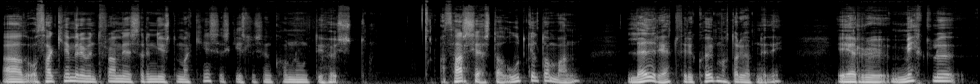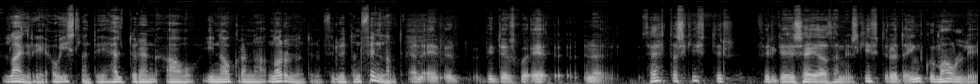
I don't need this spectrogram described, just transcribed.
að, og það kemur einmitt fram í þessari nýjustum að kynsiskíslu sem kom núnd í haust. Að þar sést að útgjöld á mann leðrétt fyrir kaupmáttarjöfniði eru miklu lægri á Íslandi heldur en á í nágranna Norrlöndunum fyrir utan Finnland. En býtuðu sko, er, er, þetta skiptir, fyrir ekki að ég segja það þannig, skiptir auðvitað yngu máli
